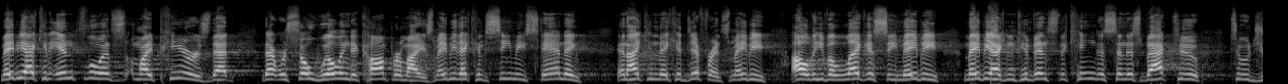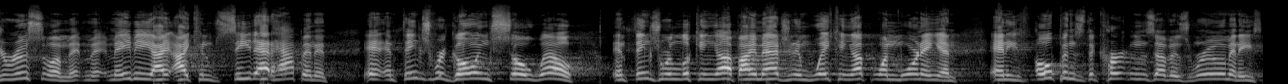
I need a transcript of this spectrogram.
Maybe I can influence my peers that, that were so willing to compromise. Maybe they can see me standing and I can make a difference. Maybe I'll leave a legacy. Maybe, maybe I can convince the king to send us back to, to Jerusalem. Maybe I, I can see that happen. And, and, and things were going so well. and things were looking up. I imagine him waking up one morning and, and he opens the curtains of his room and he's,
